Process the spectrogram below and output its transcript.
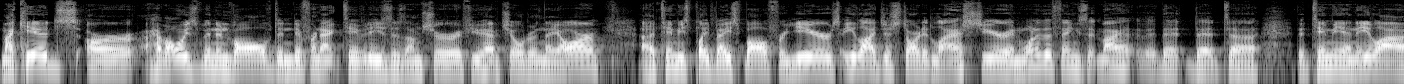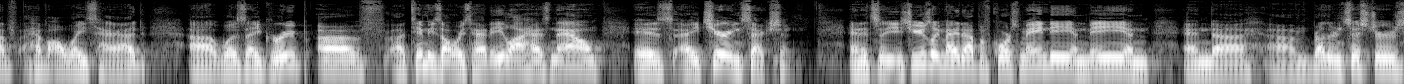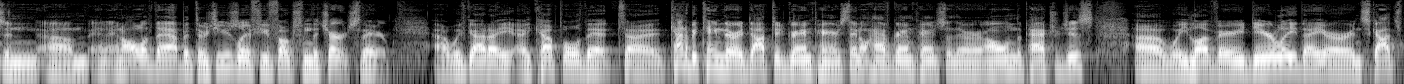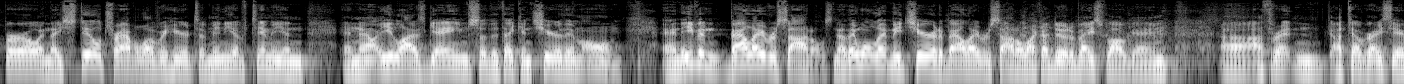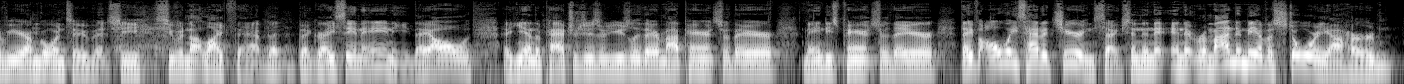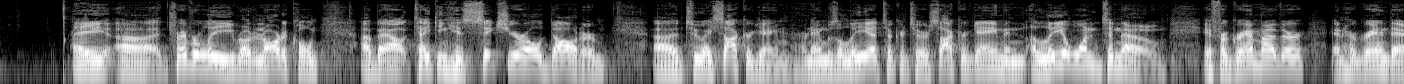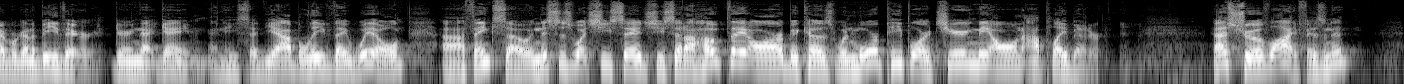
my kids are have always been involved in different activities, as I'm sure if you have children, they are. Uh, Timmy's played baseball for years. Eli just started last year, and one of the things that my that that uh, that Timmy and Eli have, have always had uh, was a group of uh, Timmy's always had. Eli has now is a cheering section, and it's it's usually made up, of course, Mandy and me and and uh, um, brother and sisters and, um, and and all of that. But there's usually a few folks from the church there. Uh, we've got a, a couple that uh, kind of became their adopted grandparents. They don't have grandparents of their own, the Patridges. Uh, we love very dearly. They are in Scottsboro, and they still travel over here to many of Timmy and, and now Eli's games so that they can cheer them on. And even ballet recitals. Now, they won't let me cheer at a ballet recital like I do at a baseball game. Uh, I threaten, I tell Gracie every year I'm going to, but she, she would not like that. But, but Gracie and Annie, they all, again, the Patridges are usually there. My parents are there. Mandy's parents are there. They've always had a cheering section. And it, and it reminded me of a story I heard. A, uh, Trevor Lee wrote an article about taking his six year old daughter uh, to a soccer game. Her name was Aaliyah, took her to her soccer game, and Aaliyah wanted to know if her grandmother and her granddad were going to be there during that game. And he said, Yeah, I believe they will. Uh, I think so. And this is what she said. She said, I hope they are because when more people are cheering me on, I play better. That's true of life, isn't it?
